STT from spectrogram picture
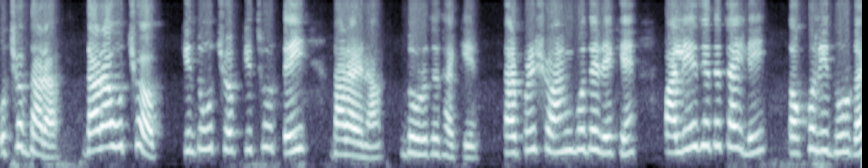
উৎসব দাঁড়া দাঁড়া উৎসব! কিন্তু উৎসব কিছুতেই দাঁড়ায় না, দৌড়তে থাকে। তারপরে স্বয়ংবদের রেখে পালিয়ে যেতে চাইলেই তখনই দুর্গা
